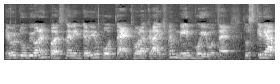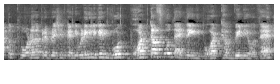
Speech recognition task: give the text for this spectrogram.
देखो to be honest personal interview होता है, थोड़ा क्राइस्ट में मेन वही होता है। तो उसके लिए आपको थोड़ा सा प्रिपरेशन करनी पड़ेगी, लेकिन वो बहुत टफ होता है। नहीं बहुत टफ भी नहीं होता है।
